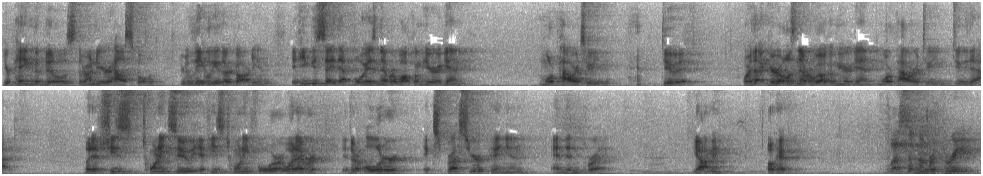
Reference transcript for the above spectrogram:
You're paying the bills, they're under your household, you're legally their guardian. If you could say that boy is never welcome here again, more power to you. do it. Or that girl is never welcome here again, more power to you. Do that. But if she's 22, if he's 24, or whatever, if they're older, express your opinion and then pray. Got me? Okay. Lesson number three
